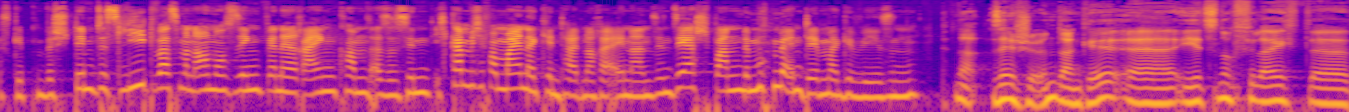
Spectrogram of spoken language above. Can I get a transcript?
es gibt ein bestimmtes Lied, was man auch noch singt, wenn er reinkommt. Also sind, ich kann mich von meiner Kindheit noch erinnern, sind sehr spannende Momente immer gewesen. Na, sehr schön, danke. Äh, jetzt noch vielleicht äh,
